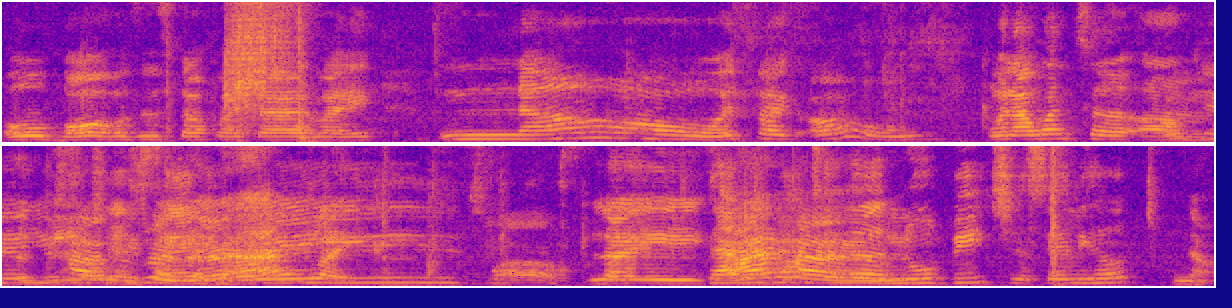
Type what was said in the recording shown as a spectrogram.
old balls and stuff like that. Like, no, it's like, oh, When I went to um okay, the you beach have in Sandy Hook, like- Wow. like have I you gone to the new beach in Sandy Hook? no.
